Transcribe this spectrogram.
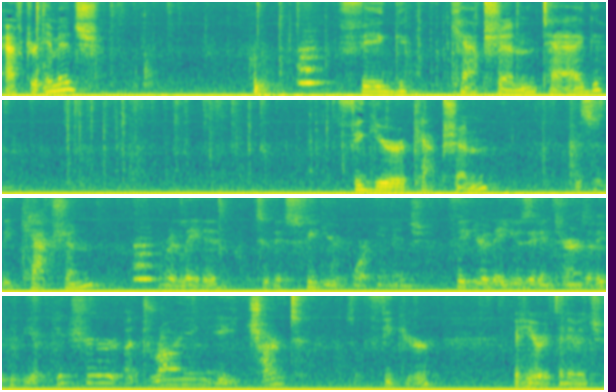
After image, fig caption tag, figure caption. This is the caption related to this figure or image. Figure, they use it in terms of it could be a picture, a drawing, a chart, so figure. But here it's an image.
